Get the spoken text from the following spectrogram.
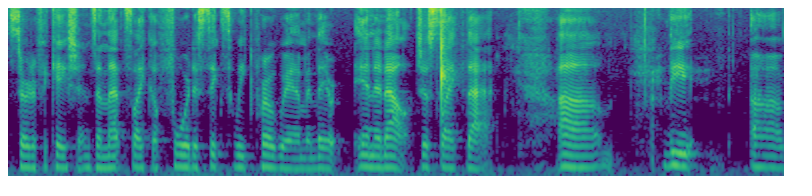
certifications, and that's like a four to six week program, and they're in and out just like that. Um, the uh,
